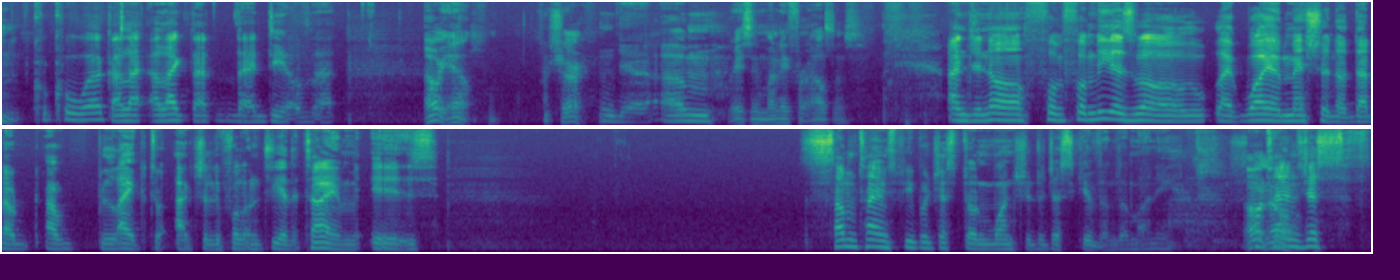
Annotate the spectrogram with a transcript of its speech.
cool, cool work. I like I like that the idea of that. Oh yeah, for sure. Yeah. Um. Raising money for houses. And you know, for for me as well, like why I mentioned that, that I would, I would like to actually volunteer at the time is sometimes people just don't want you to just give them the money. Oh, no. Sometimes just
